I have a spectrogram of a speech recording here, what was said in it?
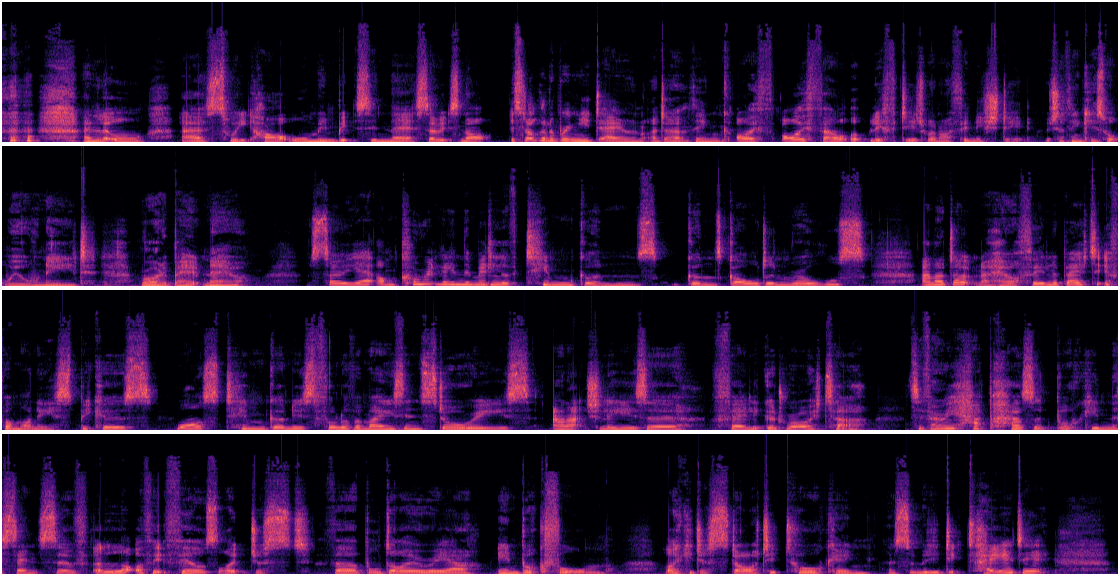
and little uh, sweet heartwarming bits in there. So it's not it's not going to bring you down. I don't think. I I felt uplifted when I finished it, which I think is what we all need right about now. So yeah, I'm currently in the middle of Tim Gunn's Gunn's Golden Rules, and I don't know how I feel about it if I'm honest, because whilst Tim Gunn is full of amazing stories and actually is a fairly good writer, it's a very haphazard book in the sense of a lot of it feels like just verbal diarrhea in book form. Like he just started talking and somebody dictated it.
